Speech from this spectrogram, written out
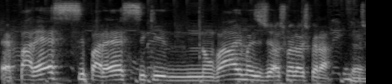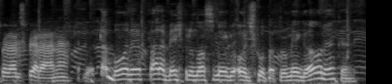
É, parece, parece que não vai, mas acho melhor esperar. É. Acho melhor esperar, né? Tá bom, né? Parabéns pro nosso Mengão. Oh, desculpa, pro Mengão, né, cara?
